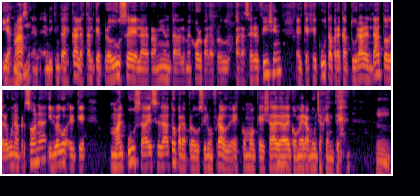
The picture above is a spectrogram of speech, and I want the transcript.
Y es más, en, distintas escalas, el que produce la herramienta a lo mejor para, para hacer el phishing, el que ejecuta para capturar el dato de alguna persona y luego el que mal usa ese dato para producir un fraude. Es como que ya da de comer a mucha gente. Mm.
